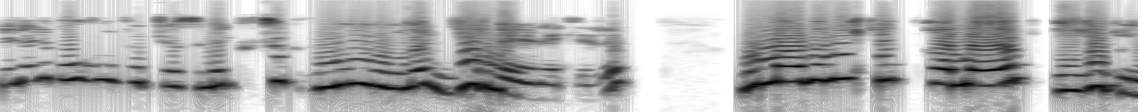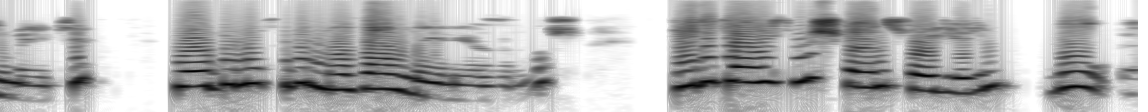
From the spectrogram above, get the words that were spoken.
Gelelim Orhun Türkçesinde küçük ünlü girmeyen ekleri. Bunlardan ilki tamlayan ilgi durumu eki. Gördüğünüz gibi nazanla ile yazılmış. Geri gelmişken söyleyelim. Bu e,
